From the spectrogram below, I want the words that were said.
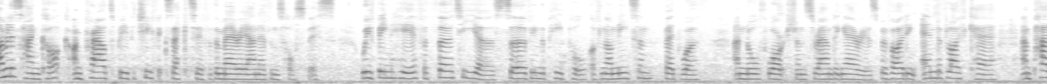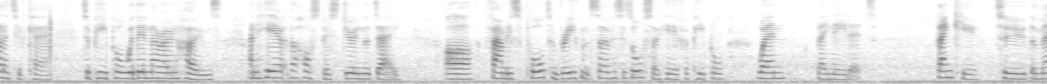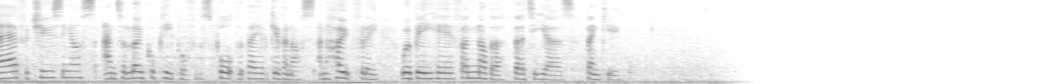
I'm Liz Hancock. I'm proud to be the Chief Executive of the Mary Ann Evans Hospice. We've been here for 30 years serving the people of Nuneaton, Bedworth and North Warwickshire and surrounding areas, providing end-of-life care and palliative care to people within their own homes and here at the hospice during the day. Our family support and bereavement service is also here for people when they need it. Thank you to the Mayor for choosing us and to local people for the support that they have given us and hopefully we'll be here for another 30 years. Thank you.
